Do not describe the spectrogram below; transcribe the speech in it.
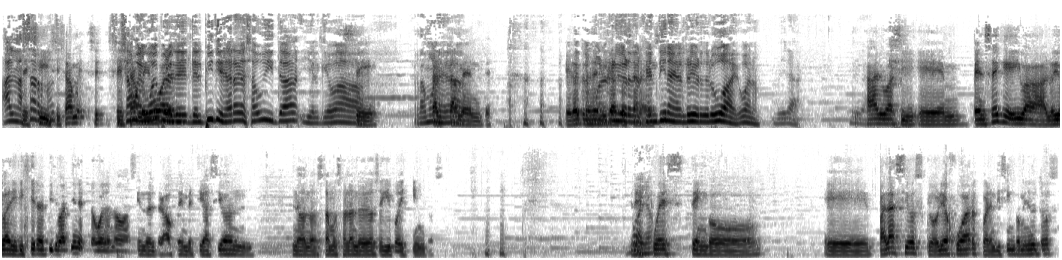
Al Nazar, sí, ¿no? se, llama, se, llama, igual, pero el del Piti es de Arabia Saudita y el que va sí, Ramón exactamente. El otro es el River de Argentina y el River de Uruguay, bueno. Algo así. Eh, pensé que iba, lo iba a dirigir el Piti Martínez, pero bueno, no, haciendo el trabajo de investigación, no, no estamos hablando de dos equipos distintos. Después tengo eh, Palacios, que volvió a jugar 45 minutos,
